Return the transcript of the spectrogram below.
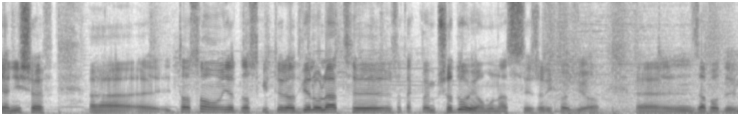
Janiszew. E, To są jednostki, które od wielu lat, e, że tak powiem, przodują u nas, jeżeli chodzi o e, zawody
